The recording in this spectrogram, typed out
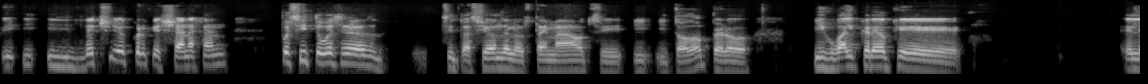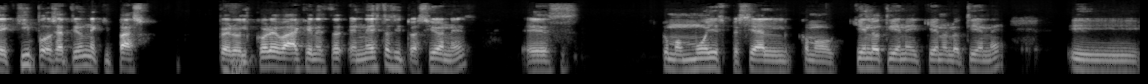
y, de hecho yo creo que Shanahan, pues sí tuvo esa situación de los timeouts y, y todo, pero igual creo que el equipo, o sea, tiene un equipazo, pero el coreback en, en estas situaciones es como muy especial, como quién lo tiene y quién no lo tiene. Y,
